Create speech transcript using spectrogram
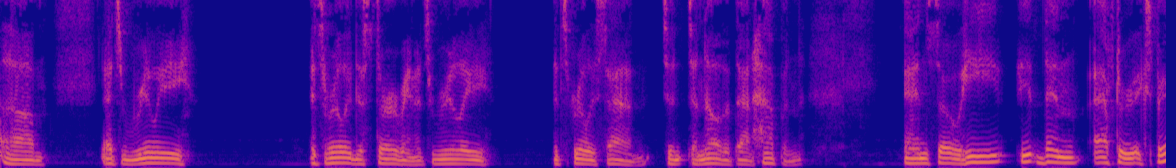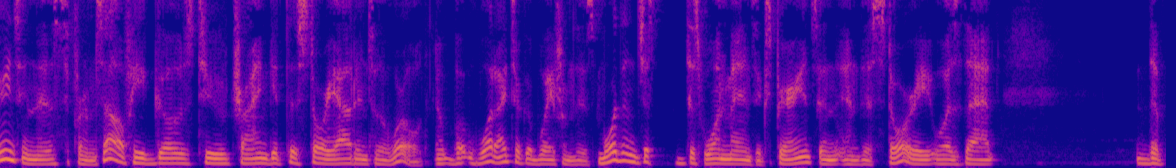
Um, that's really, it's really disturbing. It's really, it's really sad to, to know that that happened. And so he then, after experiencing this for himself, he goes to try and get this story out into the world. But what I took away from this, more than just this one man's experience and, and this story, was that the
